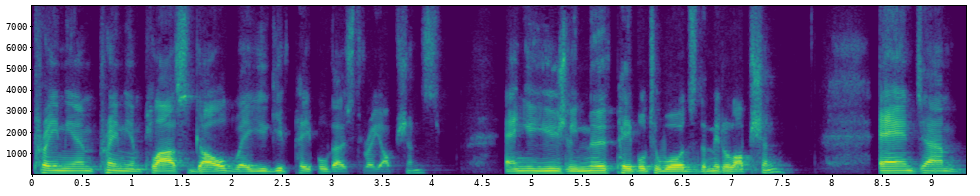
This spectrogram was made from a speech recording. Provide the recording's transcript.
premium, premium plus, gold, where you give people those three options and you usually move people towards the middle option. And um,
